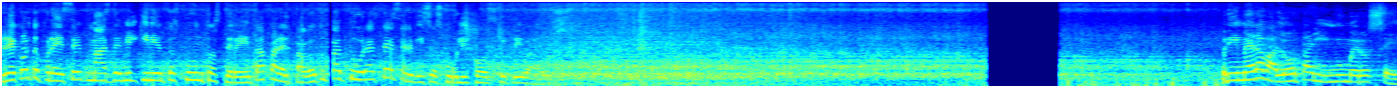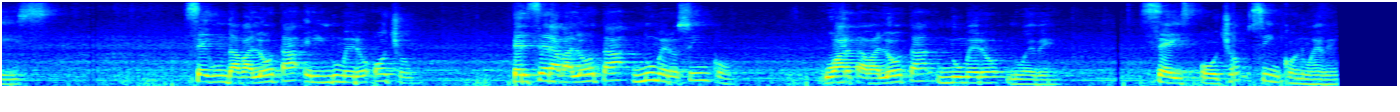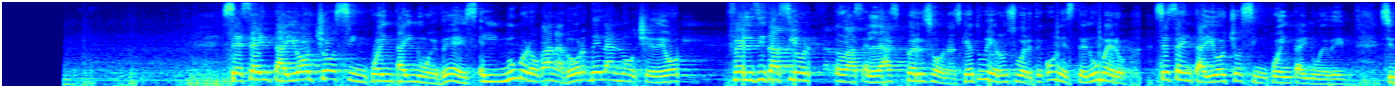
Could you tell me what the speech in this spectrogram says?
Record ofrece más de 1.500 puntos de venta para el pago de facturas de servicios públicos y privados. Primera balota, el número 6. Segunda balota, el número 8. Tercera balota, número 5. Cuarta balota, número 9. 6, 8, 5, 9. 6859 es el número ganador de la noche de hoy. Felicitaciones a todas las personas que tuvieron suerte con este número, 6859. Si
